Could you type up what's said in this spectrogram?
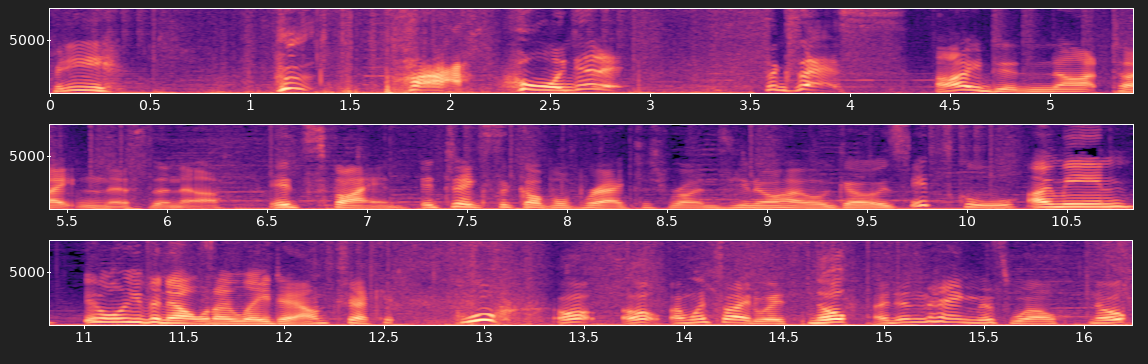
Ready? Ha! Oh, I did it! Success! I did not tighten this enough. It's fine. It takes a couple practice runs. You know how it goes. It's cool. I mean, it'll even out when I lay down. Check it. Woo! Oh, oh, I went sideways. Nope, I didn't hang this well. Nope,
